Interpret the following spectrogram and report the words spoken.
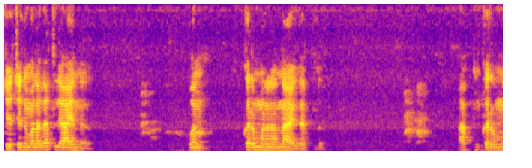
ज्याच्यानं मला घातले आहे ना पण कर्मला नाही घातलं. आपण कर्म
